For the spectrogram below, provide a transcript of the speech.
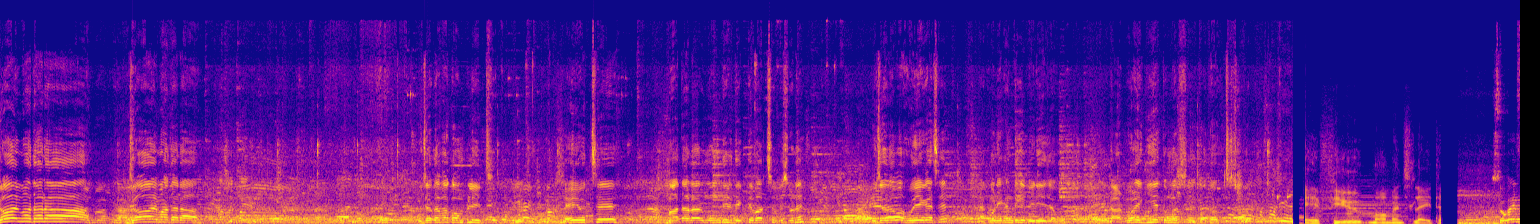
জয় মাতারা জয় মাতারা পূজা দেওয়া কমপ্লিট এই হচ্ছে মা তারার মন্দির দেখতে পাচ্ছ পিছনে। পূজা দেওয়া হয়ে গেছে এখন এখান থেকে বেরিয়ে যাব। তারপরে গিয়ে তোমার সাথে কথা হচ্ছে চলো। A few moments later. So guys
